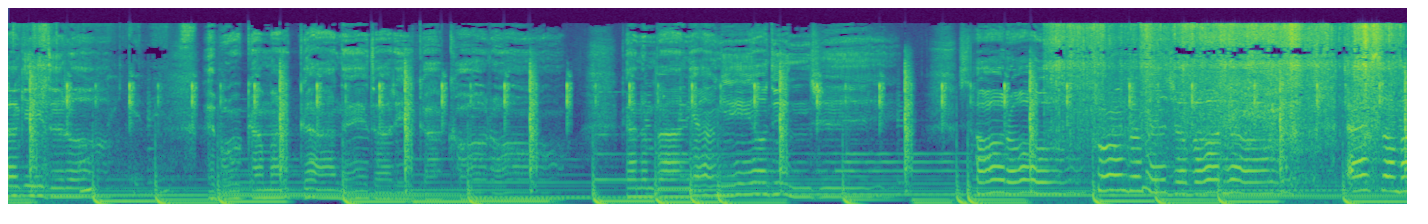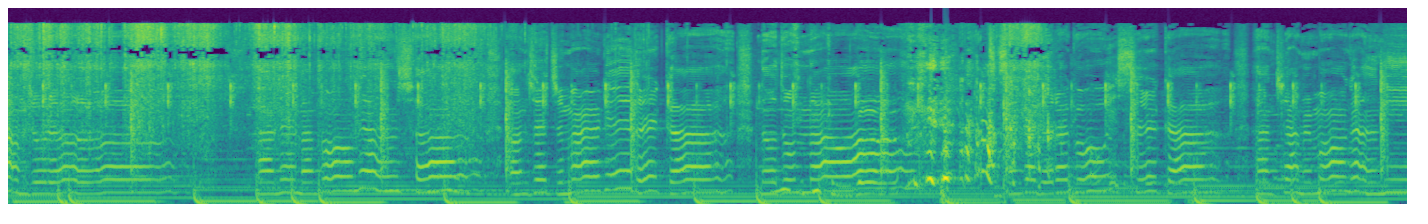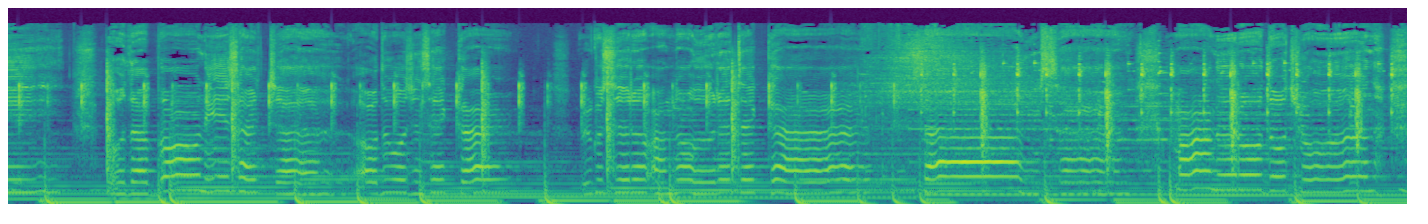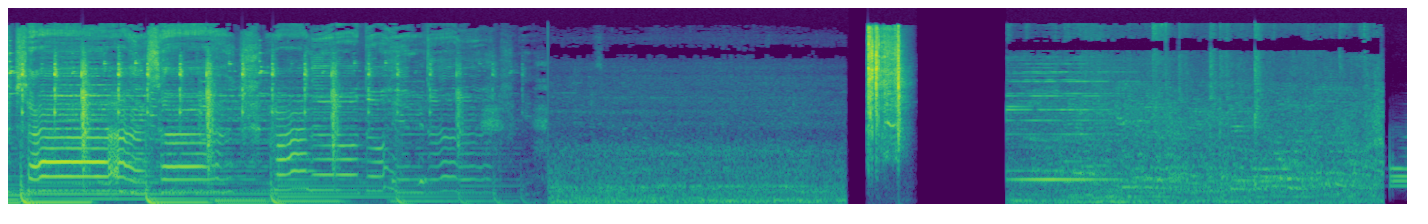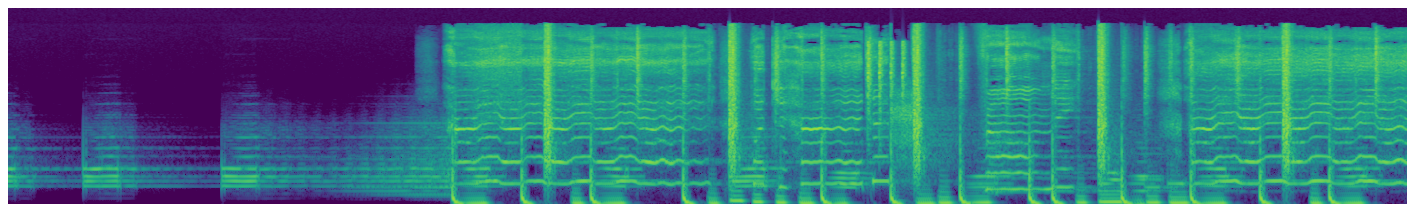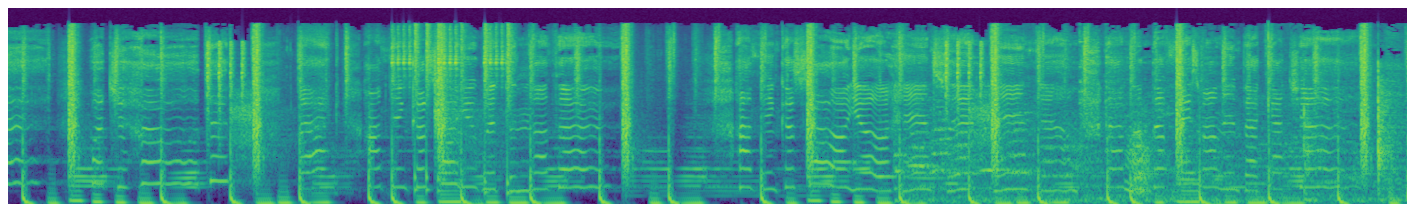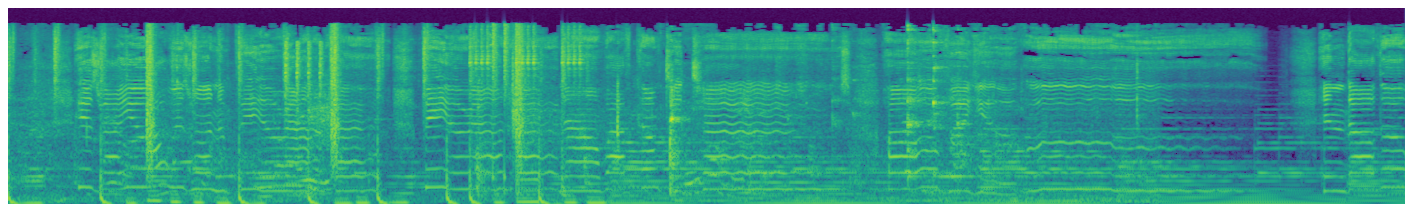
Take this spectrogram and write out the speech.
생각이 들어. 해볼까 말까 내 다리가 걸어. 가는 방향이 어딘지 서로 궁금해져 버려. 애써만 졸여. 하늘만 보면서 언제쯤 알게 될까? 너도 나와 같은 생각을 하고 있을까? 한참을 멍하니 보다 보니 살짝 어두워진 색깔. 불그스름 안 노을의 때깔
